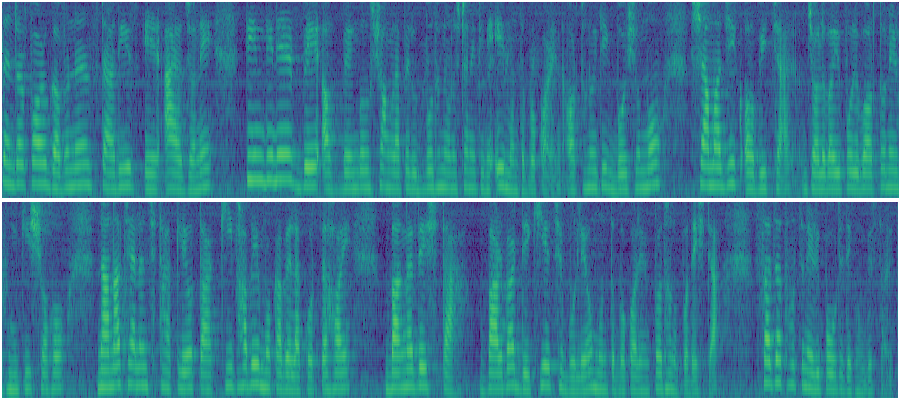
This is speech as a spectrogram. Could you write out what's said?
সেন্টার ফর গভর্নেন্স স্টাডিজ এর আয়োজনে তিন দিনের বে অফ বেঙ্গল সংলাপের উদ্বোধনী অনুষ্ঠানে তিনি এই মন্তব্য করেন। অর্থনৈতিক বৈষম্য, সামাজিক অবিচার, জলবায়ু পরিবর্তনের হুমকি সহ নানা চ্যালেঞ্জ থাকলেও তা কীভাবে মোকাবেলা করতে হয়, বাংলাদেশ তা বারবার দেখিয়েছে বলেও মন্তব্য করেন প্রধান উপদেষ্টা। সাজাদ হোসেনের রিপোর্টে দেখুন বিস্তারিত।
